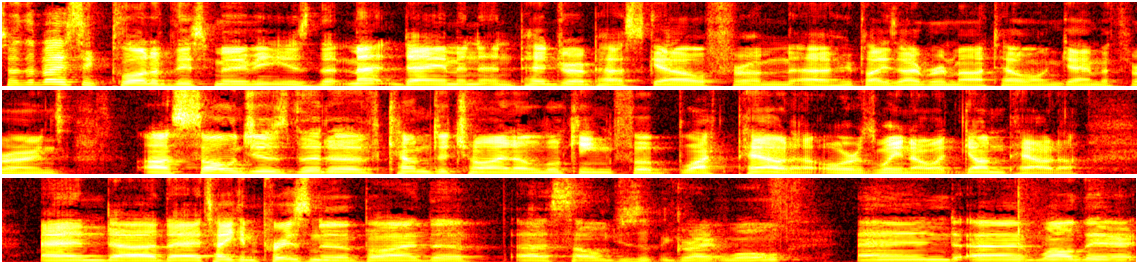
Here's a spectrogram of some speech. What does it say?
So the basic plot of this movie is that Matt Damon and Pedro Pascal, from uh, who plays Oberyn Martell on Game of Thrones, are soldiers that have come to China looking for black powder, or as we know it, gunpowder. And uh, they are taken prisoner by the uh, soldiers at the Great Wall. And uh, while they're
